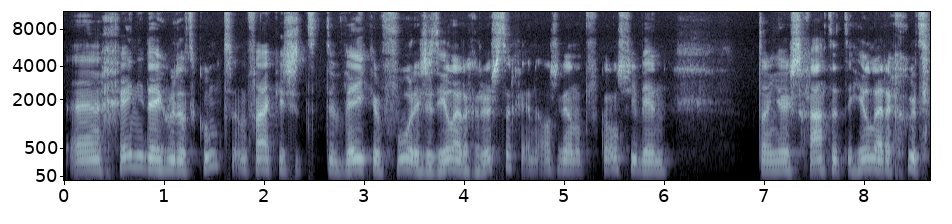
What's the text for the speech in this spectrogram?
Uh, geen idee hoe dat komt. Vaak is het de weken voor is het heel erg rustig. En als ik dan op vakantie ben, dan juist gaat het heel erg goed.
